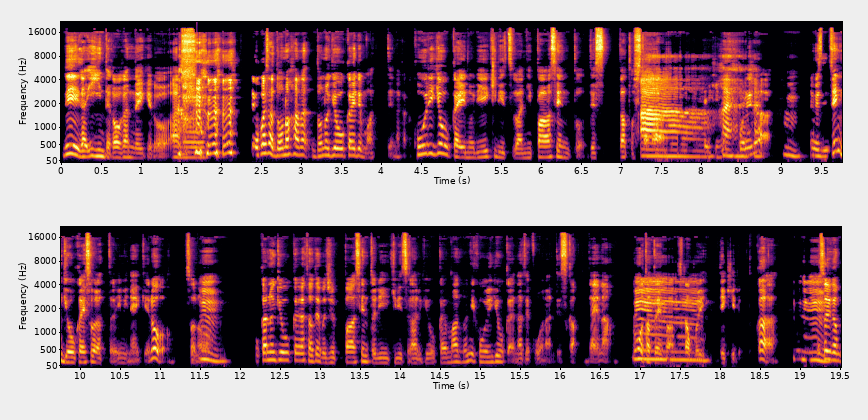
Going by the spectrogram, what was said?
例がいいんだかわかんないけど、あの、これさ、どの話、どの業界でもあって、なんか、小売業界の利益率は2%です、だとしたら、これが、うん。別に全業界そうだったら意味ないけど、その、うん。他の業界は例えば10%利益率がある業界もあるのに、小売業界はなぜこうなんですかみたいなのを、例えば深掘りできるとか、うんそれが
